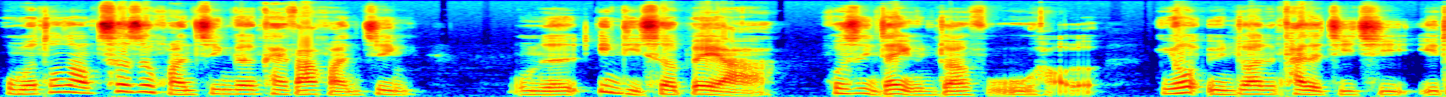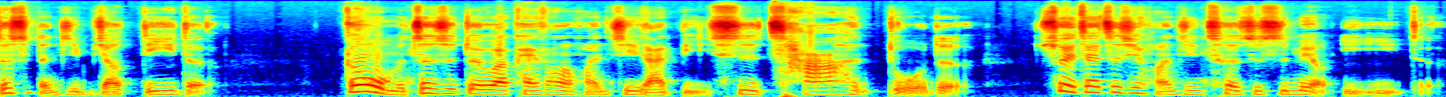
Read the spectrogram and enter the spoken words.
我们通常测试环境跟开发环境，我们的硬体设备啊，或是你在云端服务好了，你用云端开的机器也都是等级比较低的。跟我们正式对外开放的环境来比是差很多的，所以在这些环境测试是没有意义的。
